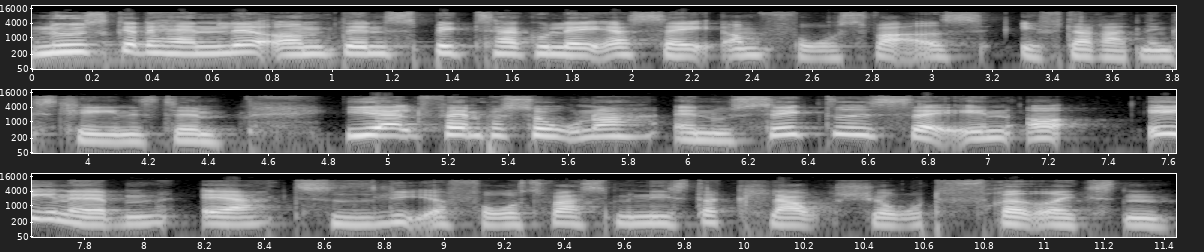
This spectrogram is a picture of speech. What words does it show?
Nu skal det handle om den spektakulære sag om Forsvarets efterretningstjeneste. I alt fem personer er nu sigtet i sagen, og en af dem er tidligere forsvarsminister Claus Hjort Frederiksen.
